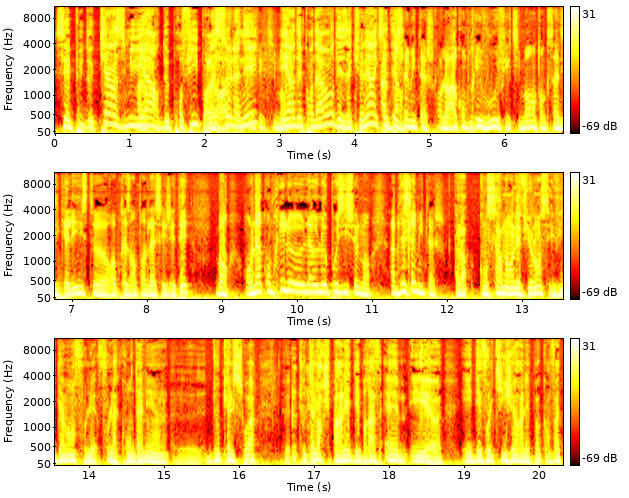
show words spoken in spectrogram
c'est plus de 15 milliards Alors, de profits pour la seule année, et indépendamment des actionnaires, etc. on l'aura compris, vous, effectivement, en tant que syndicaliste, euh, représentant de la CGT. Bon, on a compris le, le, le positionnement. Abdeslamitash. Alors, concernant les violences, évidemment, il faut, faut, la condamner, hein, euh, d'où qu'elle soit. Euh, tout à l'heure, je parlais des braves M et, euh, et des voltigeurs à l'époque. En fait,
